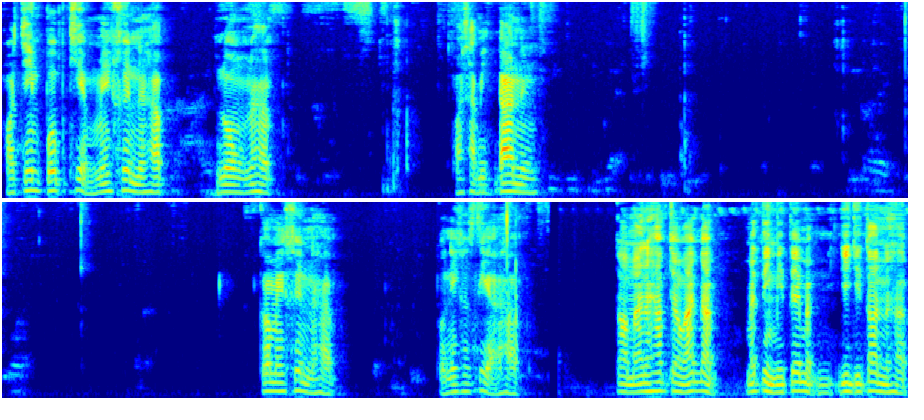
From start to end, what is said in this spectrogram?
พอจิ้มปุ๊บเข็มไม่ขึ้นนะครับ ลงนะครับพอทับอีกด้านหนึ่งก็ไม่ขึ้นนะครับ ตัวนี้คือเสียนะครับ ต่อมานะครับจะวัดแบบมัลติมิเตอร์แบบดิจิตอลนะครับ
